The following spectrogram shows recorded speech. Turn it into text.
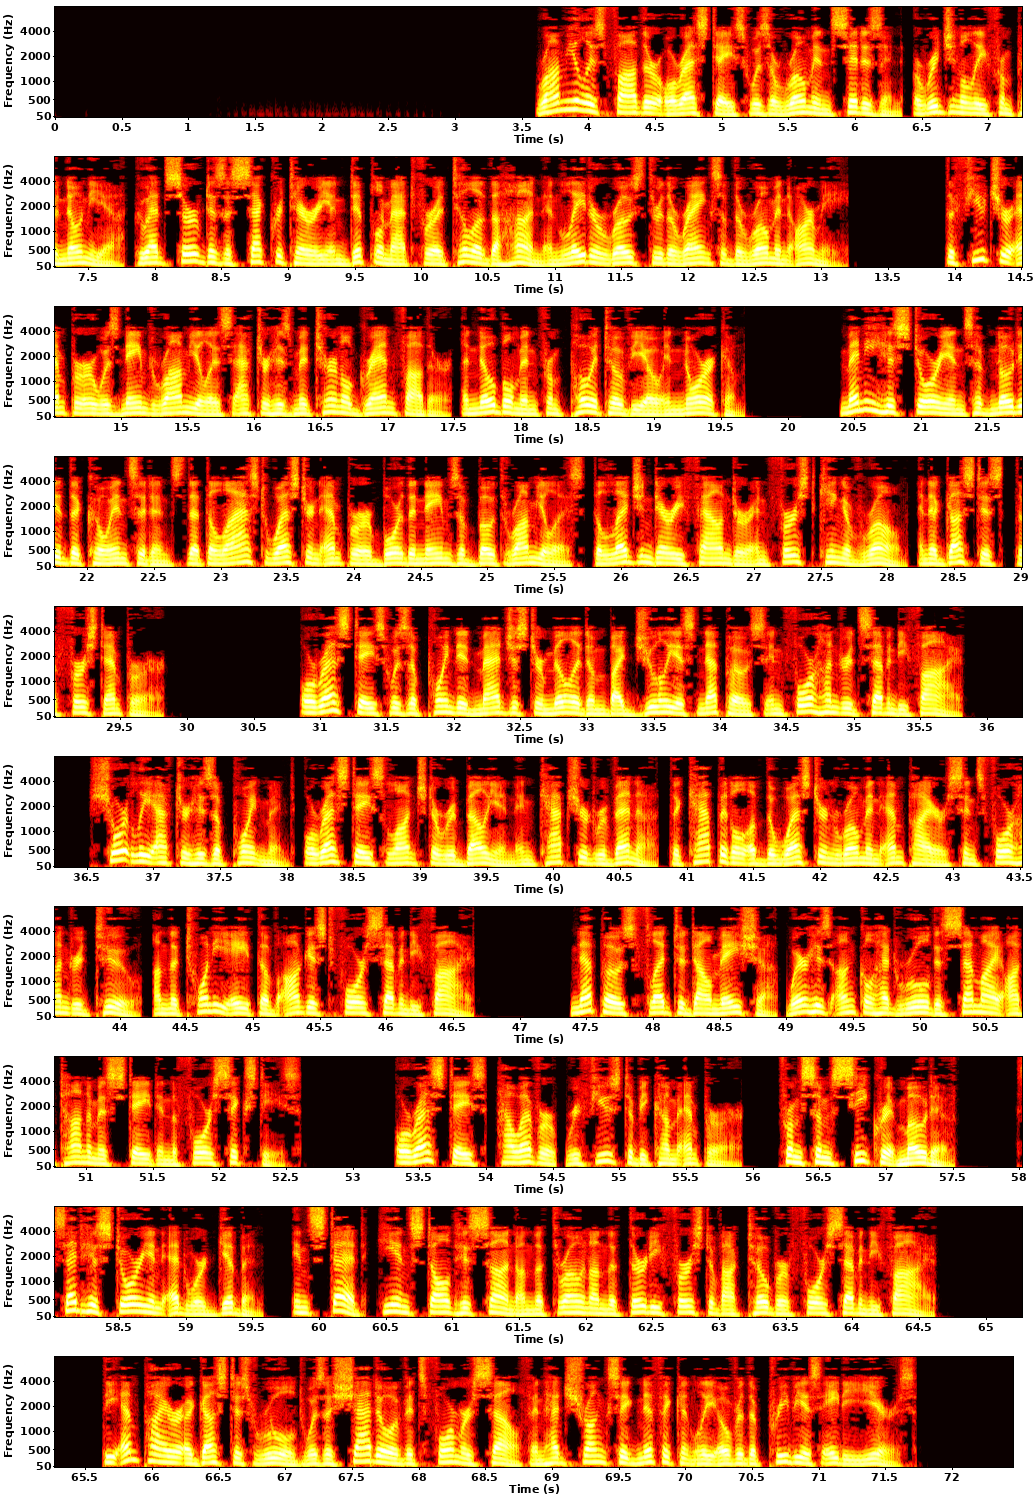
Romulus' father Orestes was a Roman citizen, originally from Pannonia, who had served as a secretary and diplomat for Attila the Hun and later rose through the ranks of the Roman army. The future emperor was named Romulus after his maternal grandfather, a nobleman from Poetovio in Noricum. Many historians have noted the coincidence that the last Western emperor bore the names of both Romulus, the legendary founder and first king of Rome, and Augustus, the first emperor. Orestes was appointed Magister Militum by Julius Nepos in 475. Shortly after his appointment, Orestes launched a rebellion and captured Ravenna, the capital of the Western Roman Empire since 402, on 28 August 475. Nepos fled to Dalmatia, where his uncle had ruled a semi-autonomous state in the 460s. Orestes, however, refused to become emperor, "...from some secret motive," said historian Edward Gibbon. Instead, he installed his son on the throne on 31 October 475. The empire Augustus ruled was a shadow of its former self and had shrunk significantly over the previous 80 years.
